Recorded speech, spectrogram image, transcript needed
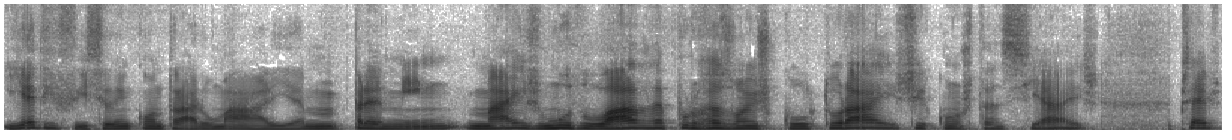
E é difícil encontrar uma área, para mim, mais modelada por razões culturais, circunstanciais, percebes?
